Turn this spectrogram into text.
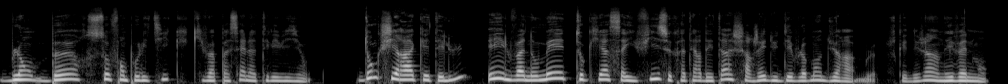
blanc, beurre, sauf en politique, qui va passer à la télévision. Donc Chirac est élu et il va nommer Tokia Saifi secrétaire d'État chargé du développement durable, ce qui est déjà un événement.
